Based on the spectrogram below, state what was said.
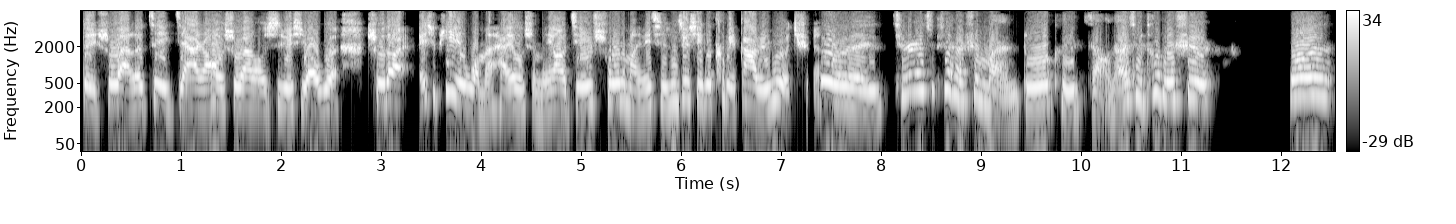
对，说完了这一家，然后说完了视觉系摇滚，说到 HP，我们还有什么要接着说的吗？因为其实这是一个特别大的热圈。对，其实 HP 还是蛮多可以讲的，而且特别是，因为，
